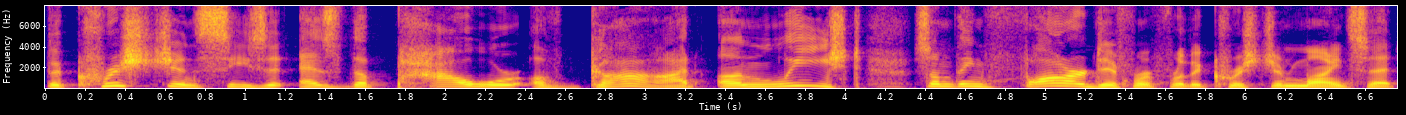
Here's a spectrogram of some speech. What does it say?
the Christian sees it as the power of God unleashed, something far different for the Christian mindset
